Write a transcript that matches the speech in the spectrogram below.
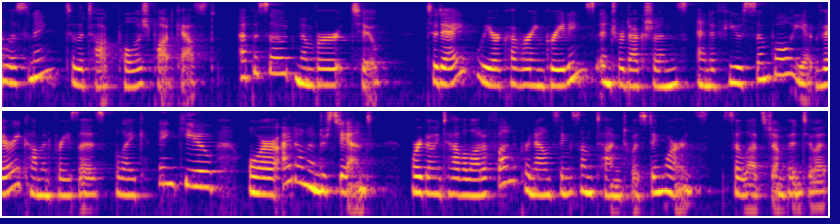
listening to the Talk Polish podcast, episode number two. Today, we are covering greetings, introductions, and a few simple yet very common phrases like thank you or I don't understand. We're going to have a lot of fun pronouncing some tongue twisting words, so let's jump into it.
